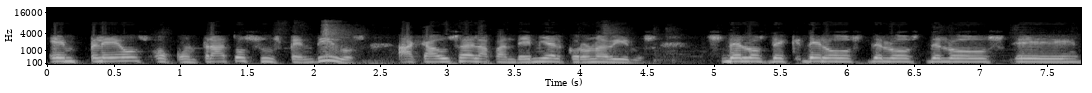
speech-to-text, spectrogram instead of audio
empleos o contratos suspendidos a causa de la pandemia del coronavirus. De los de, los de los de los eh,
